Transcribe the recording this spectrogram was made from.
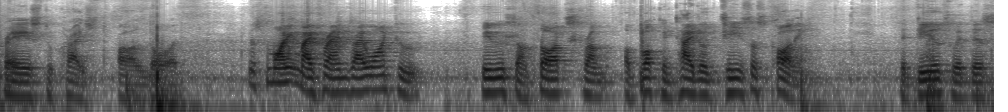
Praise to Christ our Lord. This morning, my friends, I want to give you some thoughts from a book entitled Jesus Calling that deals with this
